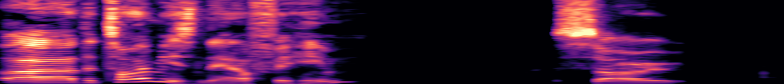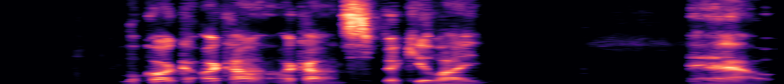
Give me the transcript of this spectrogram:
Uh, the time is now for him. So, look, I, I can't I can't speculate how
